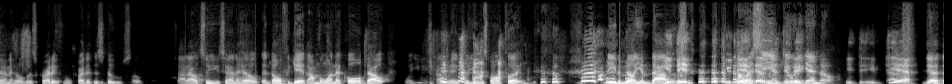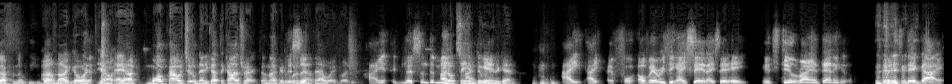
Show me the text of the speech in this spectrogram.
Tannehill his credit when credit is due. So shout out to you, Tannehill, and don't forget, I'm the one that called out when you was coming when you was gonna play. I need a million dollars. You did. You did. I want to see him do it again, though. You did- you- Yeah. Yeah, definitely. you I'm not going. Yeah. You know, hey, I'm more power to him that he got the contract. I'm not going to put him down that way, but I listen to me. I don't see him doing Again, it again. I, I, for of everything I said, I said, hey, it's still Ryan Tannehill, but it's their guy.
